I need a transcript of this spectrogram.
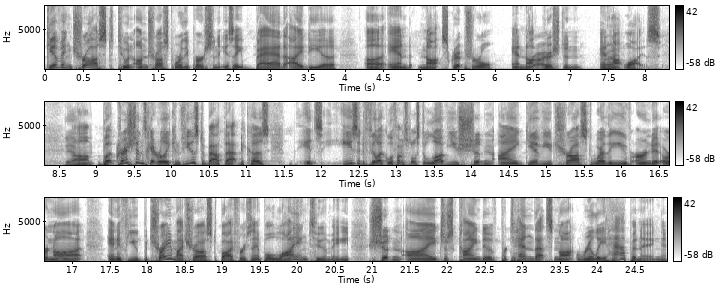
giving trust to an untrustworthy person is a bad idea uh, and not scriptural and not Right. christian and Right. not wise Yeah. um, but christians get really confused about that because it's easy to feel like well if i'm supposed to love you shouldn't i give you trust whether you've earned it or not and if you betray my trust by for example lying to me shouldn't i just kind of pretend that's not really happening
